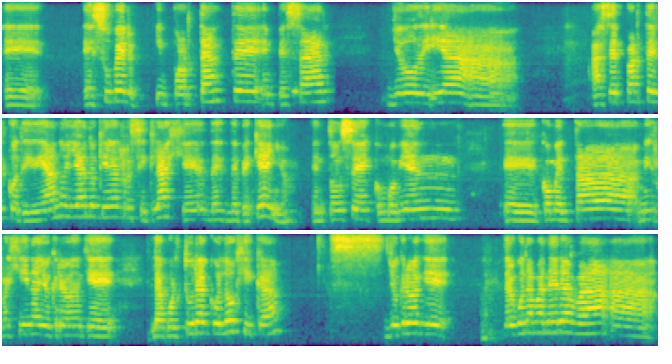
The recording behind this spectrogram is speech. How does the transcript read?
es súper importante empezar, yo diría, a, hacer parte del cotidiano ya lo que es el reciclaje desde pequeño. Entonces, como bien eh, comentaba mi Regina, yo creo que la cultura ecológica, yo creo que de alguna manera va a,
